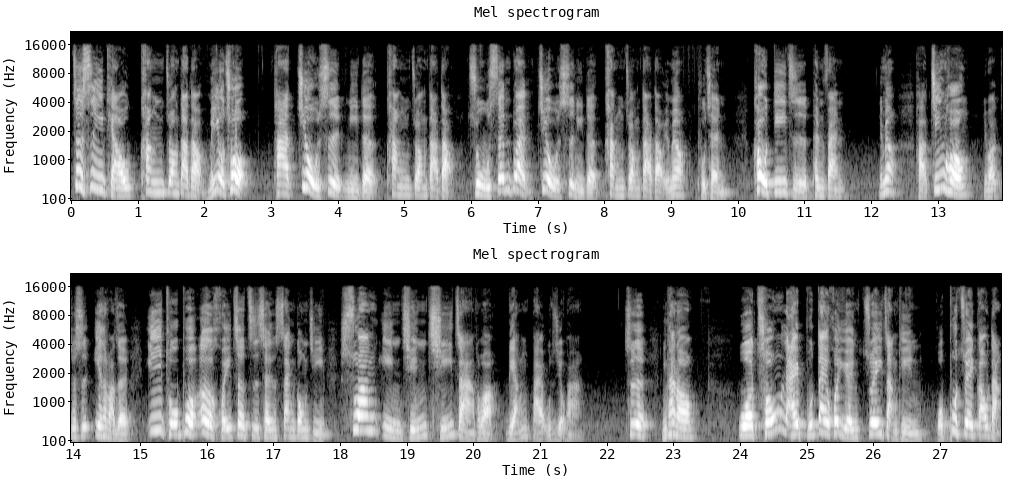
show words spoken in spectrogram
这是一条康庄大道，没有错，它就是你的康庄大道。主升段就是你的康庄大道，有没有？普成扣低值喷翻，有没有？好，金红有没有？就是夜生法则，一突破，二回撤支撑，三攻击，双引擎齐涨，好不好？两百五十九趴，是不是？你看哦，我从来不带会员追涨停，我不追高档，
